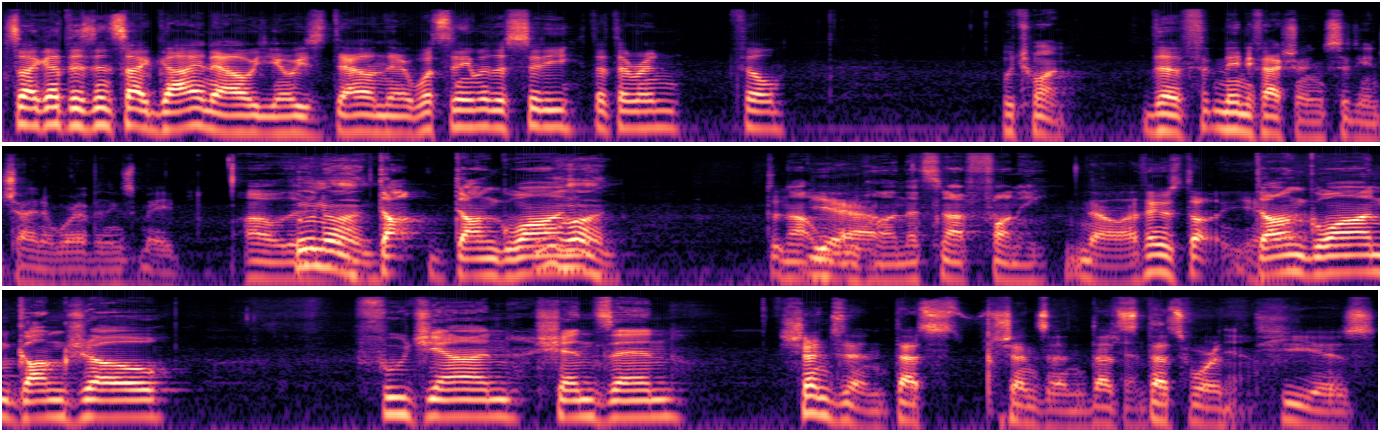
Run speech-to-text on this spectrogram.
so I got this inside guy now. You know, he's down there. What's the name of the city that they're in? Phil, Which one? the f- manufacturing city in China where everything's made. Oh, the Hunan. Da- Dongguan. Wuhan. Not Yeah. Wuhan. That's not funny. No, I think it was Da- yeah. Dongguan, Guangzhou, Fujian, Shenzhen. Shenzhen. That's Shenzhen. That's Shenzhen, that's where yeah. he is.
